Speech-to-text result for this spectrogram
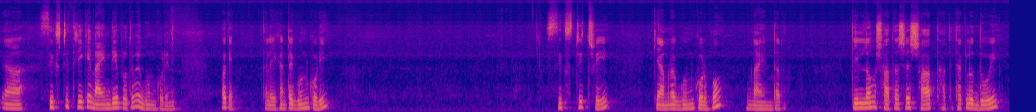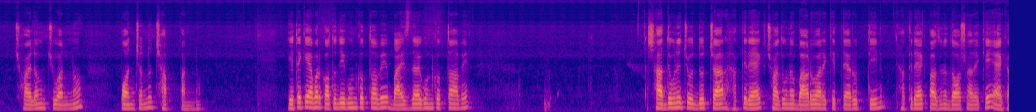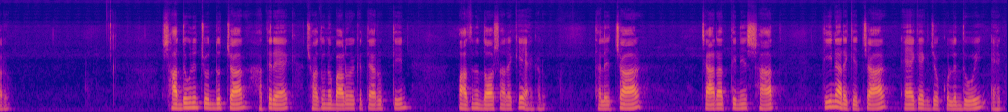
সিক্সটি থ্রিকে নাইন দিয়ে প্রথমে গুণ করে নিই, ওকে? তাহলে এখানটায় গুণ করি। সিক্সটি থ্রিকে আমরা গুণ করব নাইন দ্বারা। তিন লং সাতাশে সাত, হাতে থাকল দুই, ছয় লং চুয়ান্ন, পঞ্চান্ন, ছাপ্পান্ন। এটাকে আবার কত দিয়ে গুণ করতে হবে? বাইশ দ্বারা গুণ করতে হবে। সাত দুগুণে চোদ্দ, চার, হাতের এক, ছয় দুগুণে বারো আর একে তেরো, তিন, হাতের এক, পাঁচ দুগুণে দশ আর একে এগারো। সাত দুগুণে চোদ্দ, চার, হাতের এক, ছয় দুগুণে বারো আর একে তেরো, তিন, পাঁচ দুগুণে দশ আর একে এগারো। তাহলে চার চার আর তিনে সাত, তিন আর একে চার, এক এক যোগ করলে দুই, এক।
